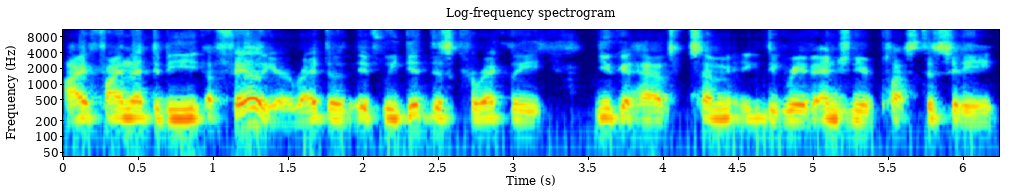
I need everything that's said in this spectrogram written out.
I find that to be a failure, right? If we did this correctly, you could have some degree of engineered plasticity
